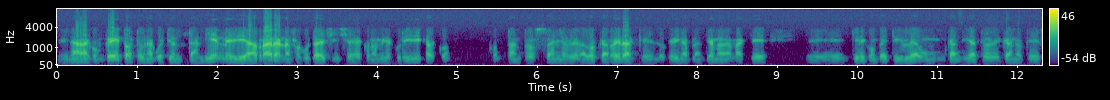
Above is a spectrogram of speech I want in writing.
eh, nada concreto, hasta una cuestión también media rara en la Facultad de Ciencias Económicas y Jurídicas con, con tantos años de las dos carreras, que lo que viene a plantear nada más que quiere competirle a un candidato de decano que es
